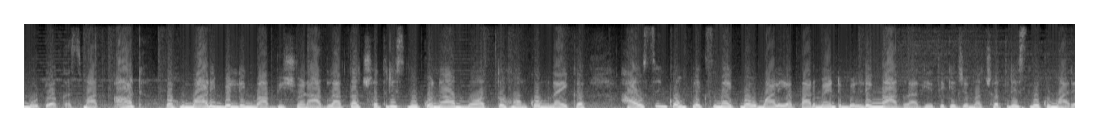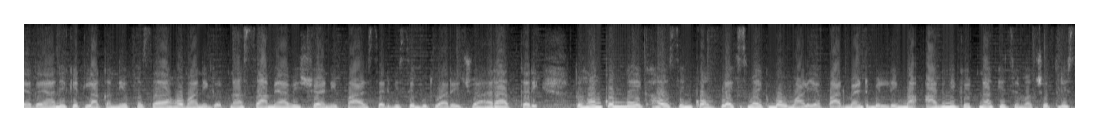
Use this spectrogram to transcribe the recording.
મોટો અકસ્માત આઠ બહુમાળી બિલ્ડિંગમાં ભીષણ આગ લાગતા છત્રીસ લોકોના મોત તો હોંગકોંગના એક હાઉસિંગ કોમ્પ્લેક્સમાં એક બહુમાળી એપાર્ટમેન્ટ બિલ્ડિંગમાં આગ લાગી હતી કે જેમાં છત્રીસ લોકો માર્યા ગયા અને કેટલાક અન્ય ફસાયા હોવાની ઘટના સામે આવી. શહેરની ફાયર સર્વિસે બુધવારે જાહેરાત કરી. તો હોંગકોંગના એક હાઉસિંગ કોમ્પ્લેક્સમાં એક બહુમાળી એપાર્ટમેન્ટ બિલ્ડિંગમાં આગની ઘટના કે જેમાં છત્રીસ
